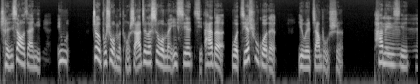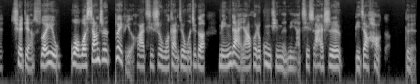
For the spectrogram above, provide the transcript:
成效在里面，因为。这个不是我们同事啊，这个是我们一些其他的我接触过的一位占卜师，他的一些。缺点，所以我我相之对比的话，其实我感觉我这个敏感呀或者共情能力啊，其实还是比较好的，对，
